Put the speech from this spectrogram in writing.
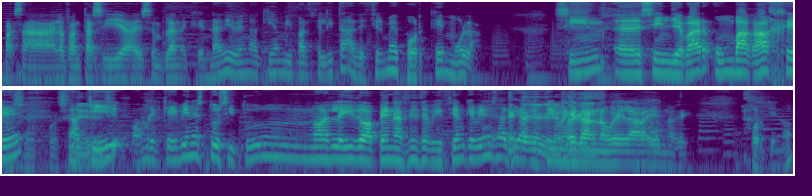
pasa en la fantasía. Es en plan de que nadie venga aquí a mi parcelita a decirme por qué mola. Sin, eh, sin llevar un bagaje Sí, pues sí, aquí. sí. Hombre, ¿qué vienes tú? Si tú no has leído apenas ciencia ficción, ¿qué vienes aquí ¿Qué a decirme qué tal novela? Eh, no sé. ¿Por qué no,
